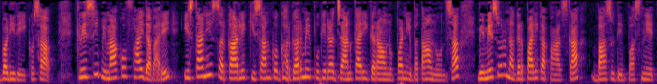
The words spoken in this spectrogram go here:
बढ़िरहेको छ। कृषि बीमाको फाइदा बारे स्थानीय सरकारले किसानको घर घरमै पुगेर जान जानकारी गराउनु पर्ने बताउनुहुन्छ। भीमेश्वर नगरपालिका पाँचका वासुदेव बस्नेत।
